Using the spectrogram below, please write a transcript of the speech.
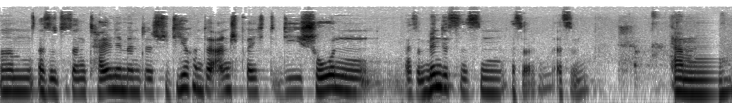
ähm, also sozusagen teilnehmende Studierende anspricht, die schon, also mindestens ein, also, also ähm,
